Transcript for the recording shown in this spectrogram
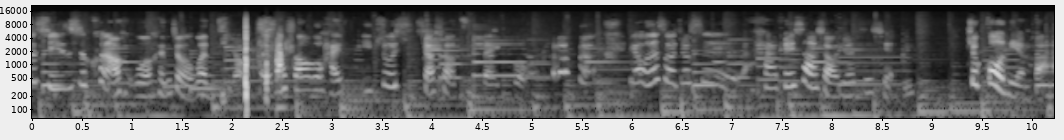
这其实是困扰我很久的问题哦。那时候我还一度小小自卑过，因为我那时候就是还没上小学之前，就过年吧，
